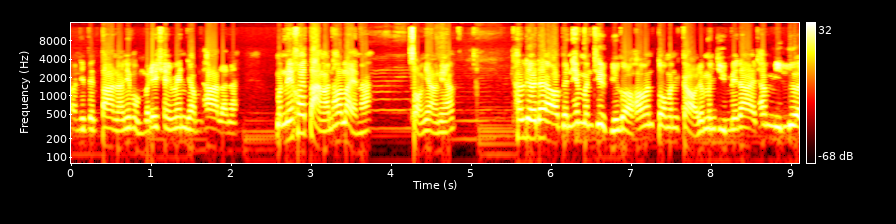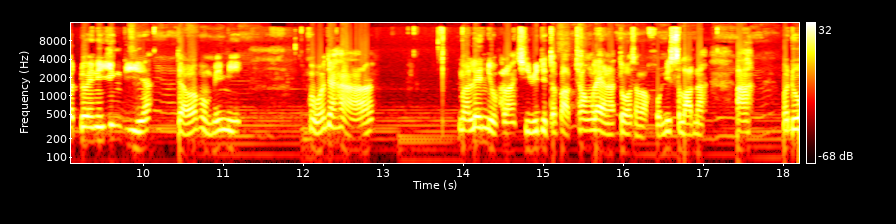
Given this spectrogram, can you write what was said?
อันนี้เป็นต้านนะนี่ผมไม่ได้ใช้แม่นยำธาตุแล้วนะมันไม่ค่อยต่างกันเท่าไหร่นะสองอย่างเนี้ยถ้าเลือกได้เอาเป็นให้มันถึกดีกว่าเพราะมันตัวมันเก่าแล้วมันยืนไม่ได้ ถ้ามีเลือดด้วยนี่ยิ่งดีนะแต่ว่าผมไม่มี ผมว่าจะหา มาเล่นอยู่พลังชีวิตอยู่แต่ปรับช่องแรกนะตัวสำหรับคนที่สล็อตนะอะมาดู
